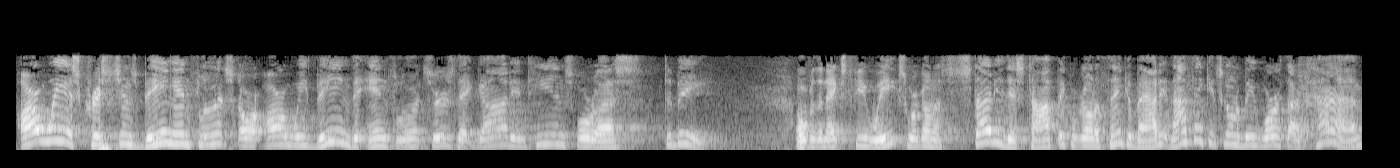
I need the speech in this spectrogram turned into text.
Are we as Christians being influenced, or are we being the influencers that God intends for us to be? Over the next few weeks, we're going to study this topic. We're going to think about it, and I think it's going to be worth our time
